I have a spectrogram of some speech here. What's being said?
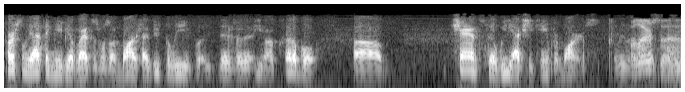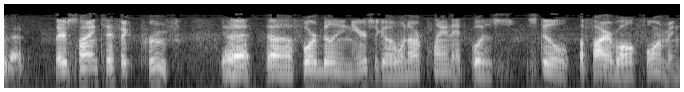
personally, I think maybe Atlantis was on Mars. I do believe there's a you know a credible uh, chance that we actually came from Mars. Well, there's uh, that. there's scientific proof Yeah. that uh, four billion years ago, when our planet was still a fireball forming,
